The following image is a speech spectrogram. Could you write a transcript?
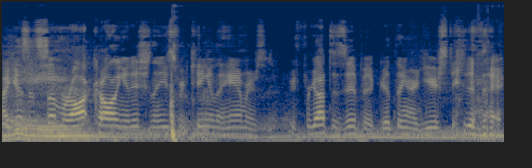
I guess it's some rock crawling edition they use for King of the Hammers. We forgot to zip it. Good thing our gear stayed in there.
